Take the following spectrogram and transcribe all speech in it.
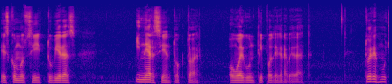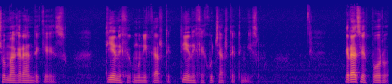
Es como si tuvieras inercia en tu actuar o algún tipo de gravedad. Tú eres mucho más grande que eso. Tienes que comunicarte, tienes que escucharte a ti mismo. Gracias por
